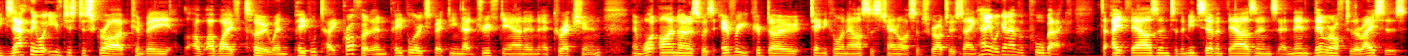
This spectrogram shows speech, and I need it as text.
exactly what you've just described can be a, a, wave two when people take profit and people are expecting that drift down and a correction. And what I noticed was every crypto technical analysis channel I subscribe to saying, hey, we're going to have a pullback to 8,000 to the mid 7,000s and then, then we're off to the races.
